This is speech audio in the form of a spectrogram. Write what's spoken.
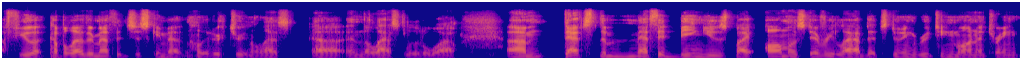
A few, a couple other methods just came out in the literature in the last uh, in the last little while. Um, that's the method being used by almost every lab that's doing routine monitoring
